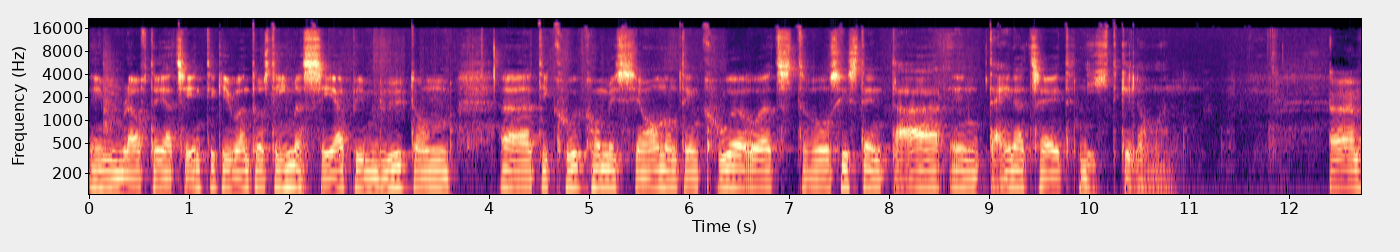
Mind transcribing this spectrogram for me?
im Laufe der Jahrzehnte geworden. Du hast dich immer sehr bemüht um äh, die Kurkommission, um den Kurarzt. Was ist denn da in deiner Zeit nicht gelungen? Ähm,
